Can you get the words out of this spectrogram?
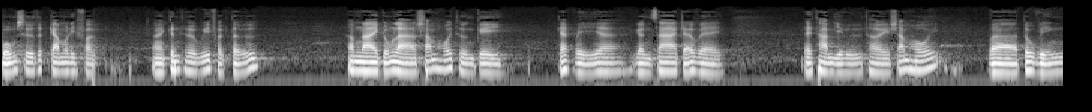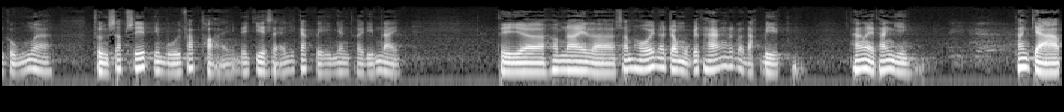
Bổn sư Thích Ca Mâu Ni Phật. À, kính thưa quý Phật tử, hôm nay cũng là sám hối thường kỳ. Các vị à, gần xa trở về để tham dự thời sám hối và tu viện cũng à, thường sắp xếp những buổi pháp thoại để chia sẻ với các vị nhân thời điểm này. Thì à, hôm nay là sám hối nó trong một cái tháng rất là đặc biệt. Tháng này tháng gì? Tháng chạp.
